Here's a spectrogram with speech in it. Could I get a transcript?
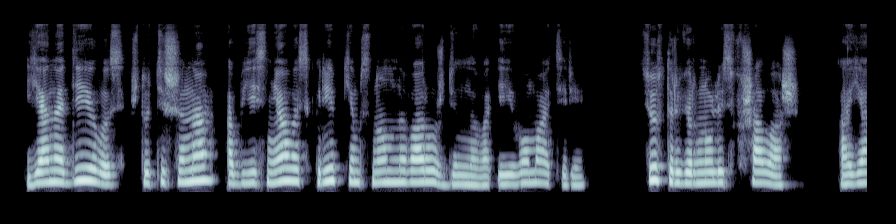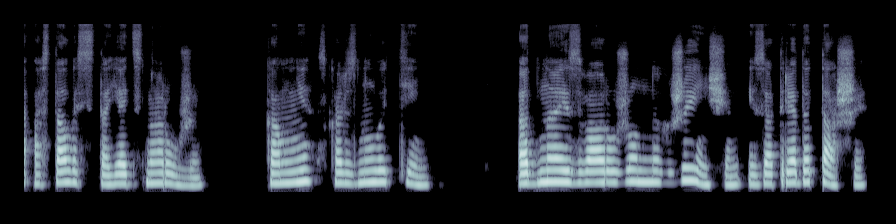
Я надеялась, что тишина объяснялась крепким сном новорожденного и его матери. Сестры вернулись в шалаш, а я осталась стоять снаружи. Ко мне скользнула тень. Одна из вооруженных женщин из отряда Таши.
